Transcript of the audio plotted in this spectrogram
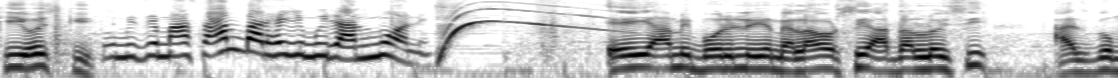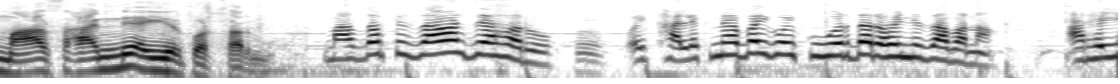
কি হইছ কি? তুমি যে মাছ আনবার হেই মুই রানমু আনে। এই আমি বড়ি লইয়ে মেলা হরছি আদার লইছি আজকে মাছ আননে এরপর সারমু মাছ ধরতে যাওয়ার যে হারো ওই খালেক না ভাই ওই কুয়ার দ্বার হইনে যাবা না। আর হেই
